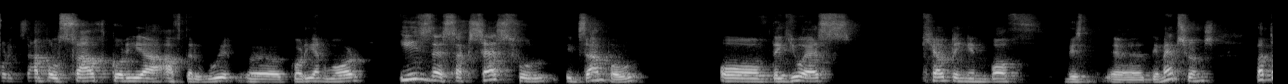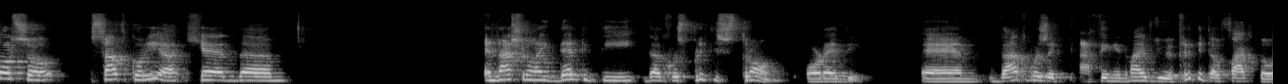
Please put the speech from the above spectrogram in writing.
for example, South Korea after uh, Korean War is a successful example of the US helping in both these uh, dimensions, but also South Korea had um, a national identity that was pretty strong already. And that was, a, I think, in my view, a critical factor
